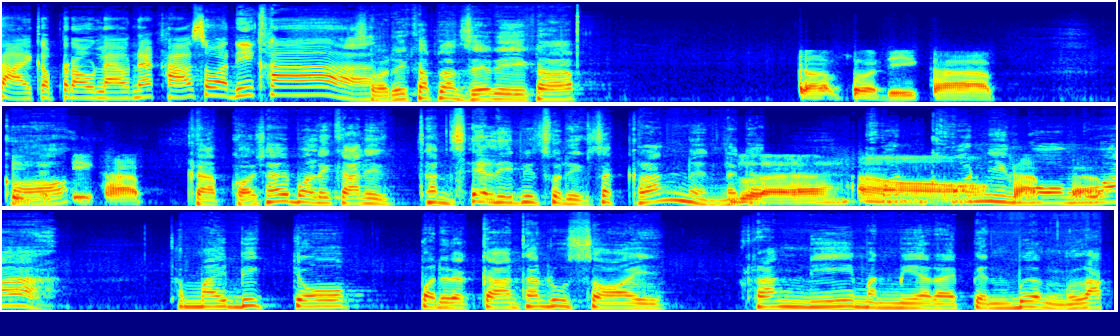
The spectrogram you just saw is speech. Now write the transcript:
สายกับเราแล้วนะคะ สวัสดีค่ะ สวัสดีครับท่านเสรีครับ ครับสวัสดีครับ ขอพี่สวัสดีครับครับ ขอใช้บริการอีกท่านเสรีพิสุทธิ์อีกสักครั้งหนึ่งนะครัเหรออ๋อคนคนยังครับงงครับว่าทำไมบิ๊กโจ๊กปฏิบัติการท่านลูกซอย ครั้งนี้มันมีอะไรเป็นเบื้องลัก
